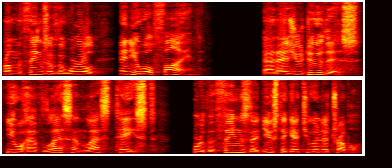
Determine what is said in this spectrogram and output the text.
from the things of the world. And you will find that as you do this, you will have less and less taste for the things that used to get you into trouble.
